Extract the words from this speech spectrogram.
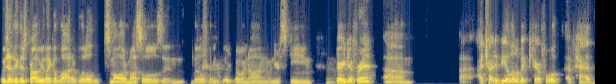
which I think there's probably like a lot of little smaller muscles and little things that are going on when you're skiing. Yeah. Very different. Um, uh, I try to be a little bit careful. I've had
